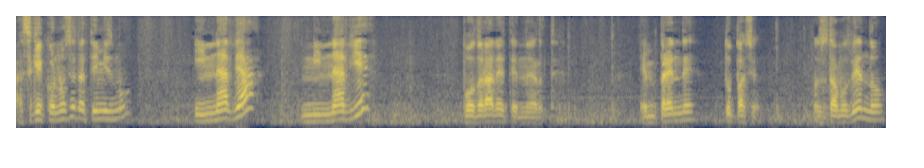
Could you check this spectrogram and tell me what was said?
Así que conócete a ti mismo y nada, ni nadie podrá detenerte. Emprende tu pasión. Nos estamos viendo.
